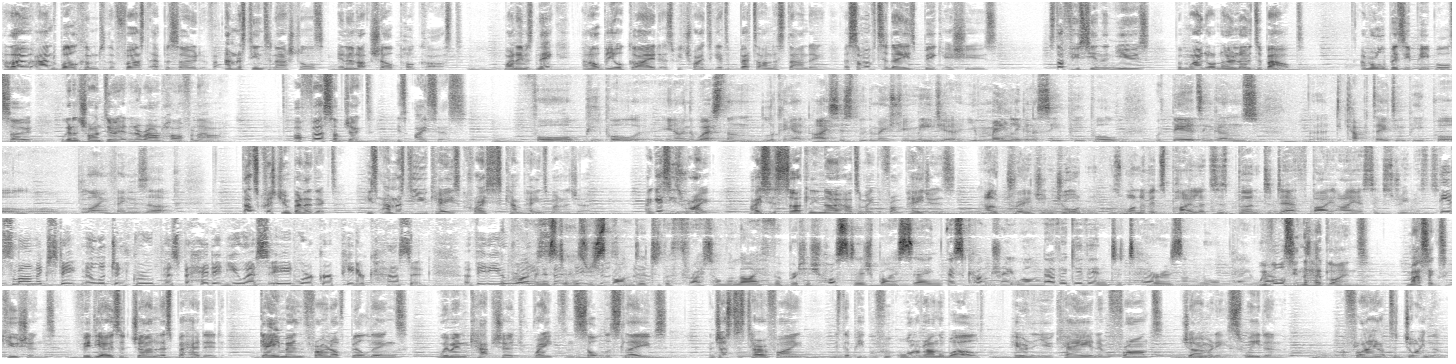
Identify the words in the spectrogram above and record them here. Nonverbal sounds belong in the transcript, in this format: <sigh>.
Hello and welcome to the first episode of Amnesty International's In a Nutshell podcast. My name is Nick, and I'll be your guide as we try to get a better understanding of some of today's big issues. Stuff you see in the news, but might not know loads about. And we're all busy people, so we're going to try and do it in around half an hour. Our first subject is ISIS. For people, you know, in the West and looking at ISIS through the mainstream media, you're mainly going to see people with beards and guns uh, decapitating people or blowing things up. That's Kristyan Benedict. He's Amnesty UK's crisis campaigns manager. I guess he's right. ISIS certainly know how to make the front pages. Outrage in Jordan as one of its pilots is burnt to death by IS extremists. The Islamic State militant group has beheaded U.S. aid worker Peter Kassig. A video the Prime Minister Sunday has responded to the threat on the life of a British hostage by saying this country will never give in to terrorism nor pay We've all seen the headlines mass executions, videos of journalists beheaded, gay men thrown off buildings, women captured, raped, and sold as slaves. And just as terrifying is that people from all around the world, here in the UK and in France, Germany, Sweden, are flying out to join them.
